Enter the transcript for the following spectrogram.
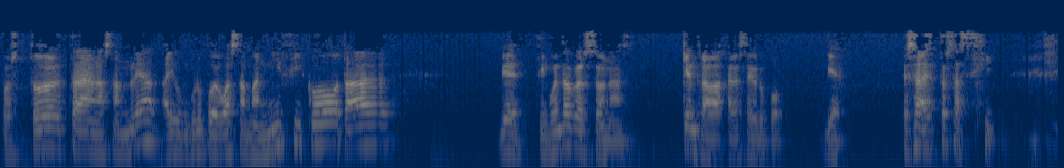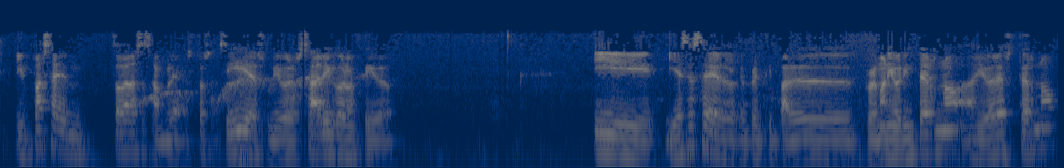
pues todo está en asamblea, hay un grupo de WhatsApp magnífico, tal. Bien, 50 personas. ¿Quién trabaja en ese grupo? Bien. esto es así. Y pasa en todas las asambleas. Esto es así, es universal y conocido. Y, ese es el, principal problema a nivel interno. A nivel externo,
